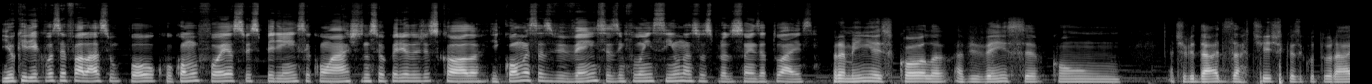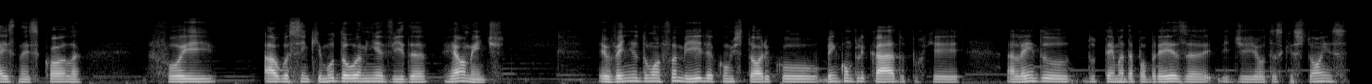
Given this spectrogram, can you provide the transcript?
E eu queria que você falasse um pouco como foi a sua experiência com artes no seu período de escola e como essas vivências influenciam nas suas produções atuais. Para mim, a escola, a vivência com atividades artísticas e culturais na escola foi algo assim que mudou a minha vida realmente. Eu venho de uma família com um histórico bem complicado, porque além do, do tema da pobreza e de outras questões,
